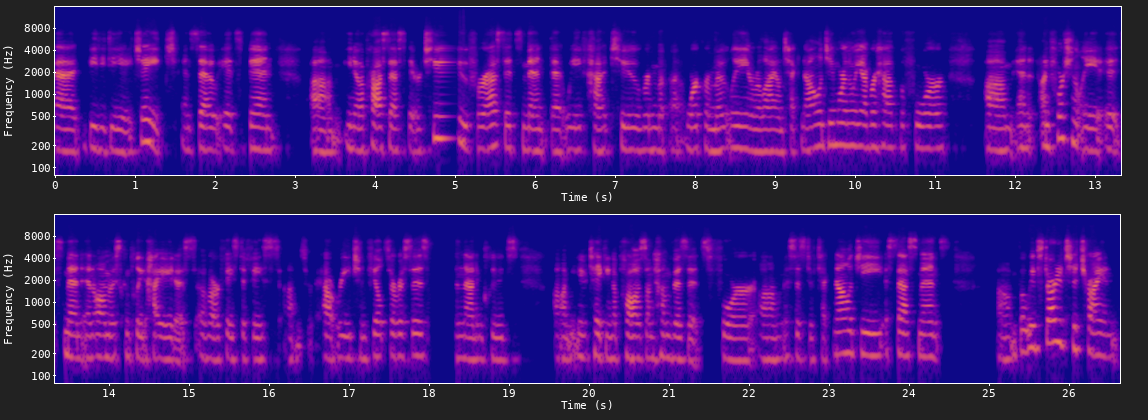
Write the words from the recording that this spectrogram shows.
at VDDHH, and so it's been um, you know a process there too. For us, it's meant that we've had to uh, work remotely and rely on technology more than we ever have before. Um, and unfortunately, it's meant an almost complete hiatus of our face-to-face um, sort of outreach and field services, and that includes um, you know, taking a pause on home visits for um, assistive technology assessments. Um, but we've started to try and,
